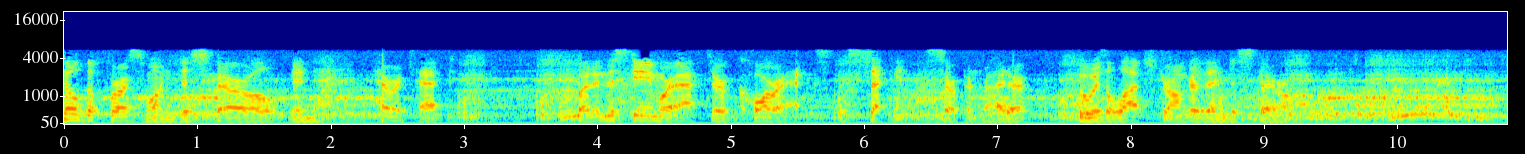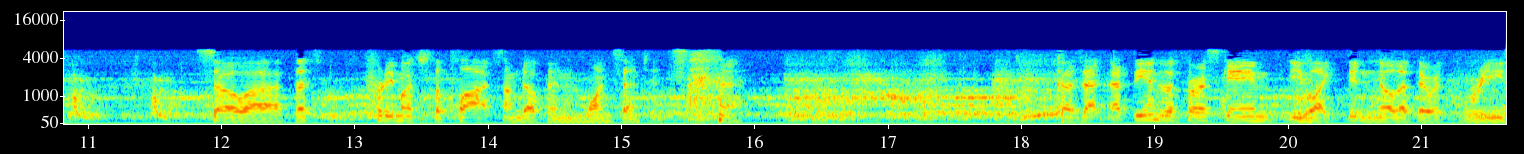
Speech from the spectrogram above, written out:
killed the first one, D'Sparil, in Heretic, but in this game we're after Korax, the second Serpent Rider, who is a lot stronger than D'Sparil. So uh, that's pretty much the plot summed up in one sentence. Because at, at the end of the first game, you like didn't know that there were three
